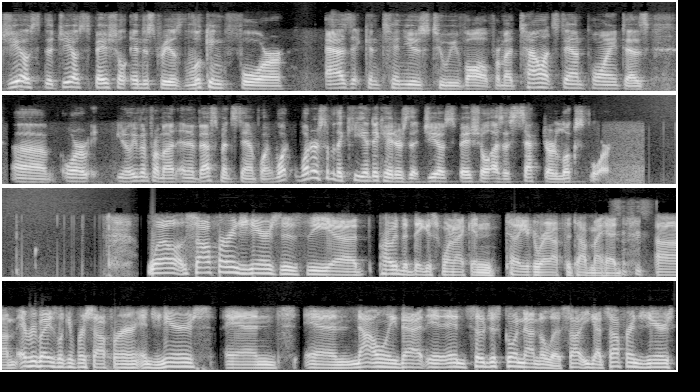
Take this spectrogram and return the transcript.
geos, the geospatial industry is looking for as it continues to evolve from a talent standpoint, as uh, or you know even from an investment standpoint? What what are some of the key indicators that geospatial as a sector looks for? Well, software engineers is the uh, probably the biggest one I can tell you right off the top of my head. Um, everybody's looking for software engineers, and and not only that, and so just going down the list, so you got software engineers,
